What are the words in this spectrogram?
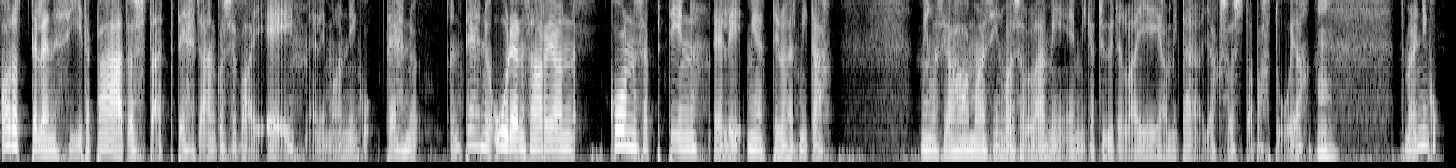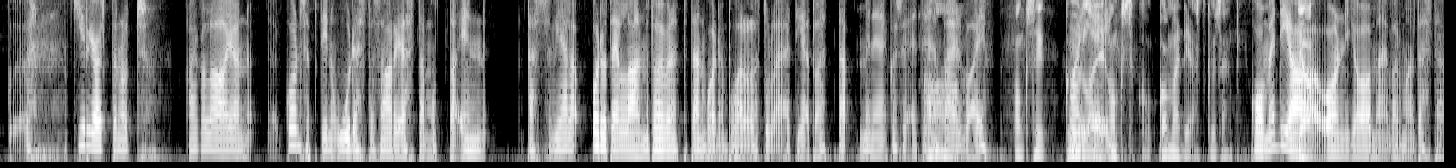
odottelen siitä päätöstä, että tehdäänkö se vai ei. Eli mä oon niinku tehnyt, tehnyt uuden sarjan konseptin, eli miettinyt, että mitä, millaisia hahmoja siinä voisi olla ja mi- mikä tyylilaji ja mitä jaksoissa tapahtuu. Ja Mm. tämmöinen niinku, äh, kirjoittanut aika laajan konseptin uudesta sarjasta, mutta en tässä vielä odotellaan. Mä toivon, että tämän vuoden puolella tulee tieto, että meneekö se eteenpäin vai Onko se kyllä, onko se ko- komediasta kyse? komedia Joo. on, joo, mä en varmaan tästä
